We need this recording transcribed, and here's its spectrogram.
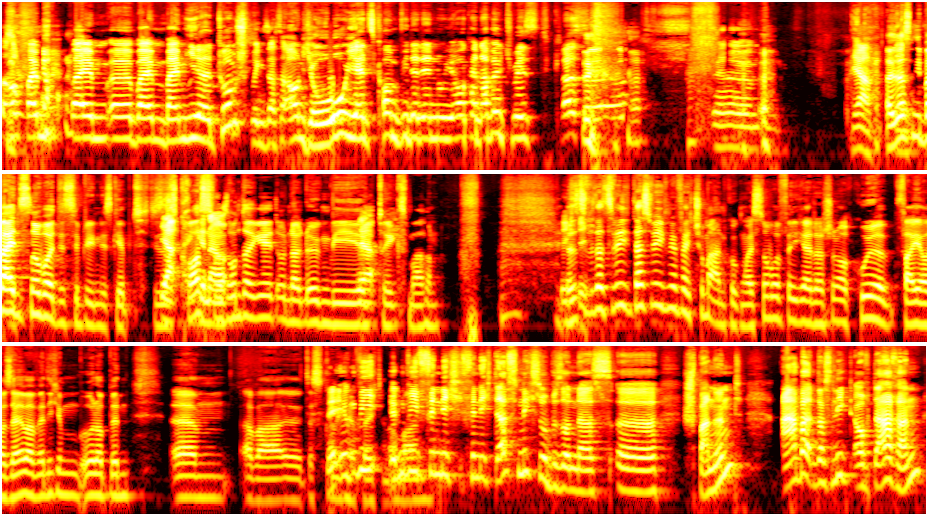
Auch beim, beim, äh, beim, beim hier Turmspringen sagst du auch nicht, oh, jetzt kommt wieder der New Yorker Double Twist. Klasse. ähm, ja. Also das sind die beiden Snowboard-Disziplinen, die es gibt. Dieses Ja, Cross, genau. was runtergeht und dann irgendwie Ja. Tricks machen. Das, das, will ich, das will ich mir vielleicht schon mal angucken, weil Snowboard finde ich ja dann schon auch cool. Fahre ich auch selber, wenn ich im Urlaub bin. Ähm, aber äh, das Ja, irgendwie irgendwie finde ich, finde ich das nicht so besonders äh, spannend. Aber das liegt auch daran,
